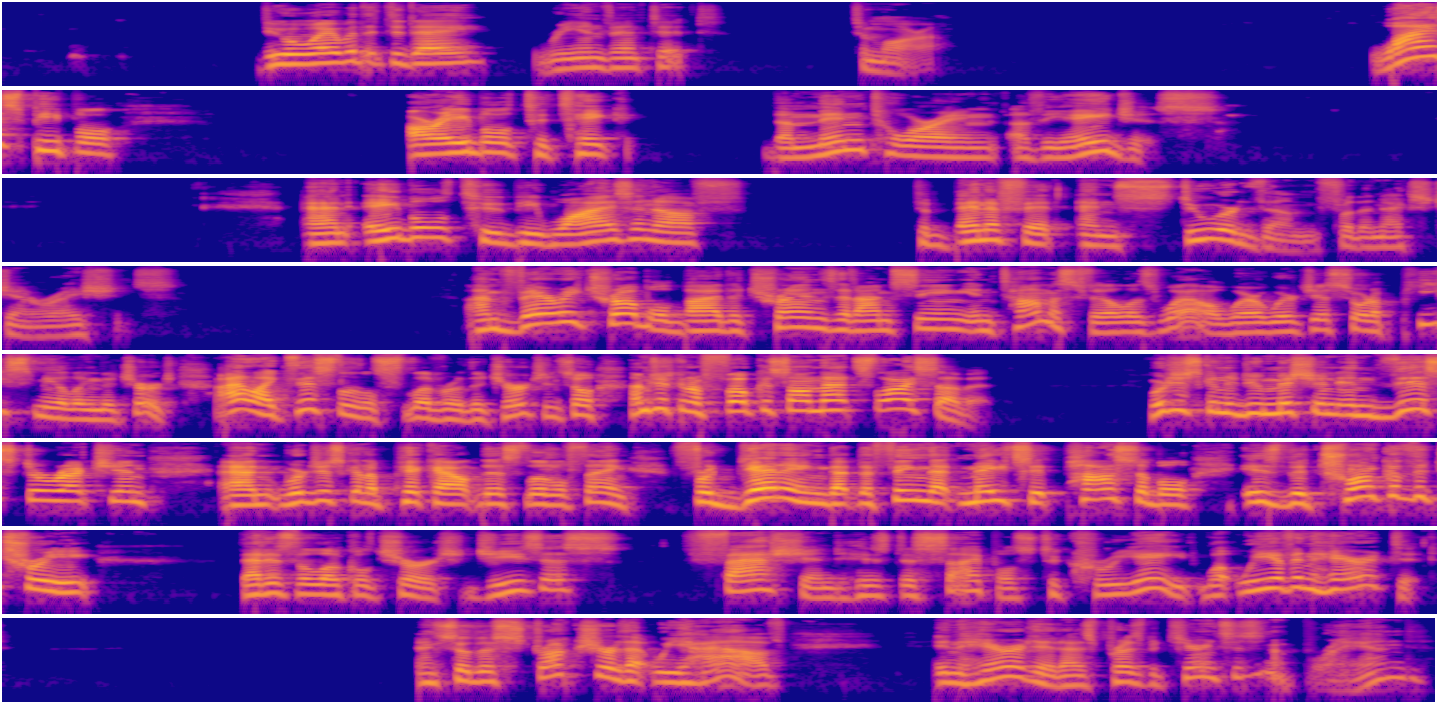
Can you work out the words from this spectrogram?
Do away with it today, reinvent it tomorrow. Wise people are able to take the mentoring of the ages and able to be wise enough to benefit and steward them for the next generations. I'm very troubled by the trends that I'm seeing in Thomasville as well, where we're just sort of piecemealing the church. I like this little sliver of the church, and so I'm just going to focus on that slice of it. We're just going to do mission in this direction, and we're just going to pick out this little thing, forgetting that the thing that makes it possible is the trunk of the tree that is the local church. Jesus fashioned his disciples to create what we have inherited. And so the structure that we have inherited as Presbyterians isn't a brand.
